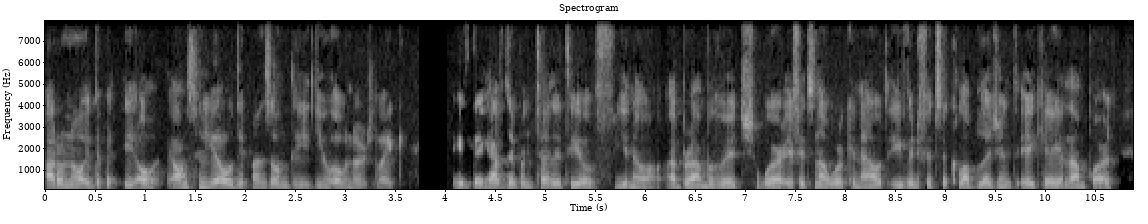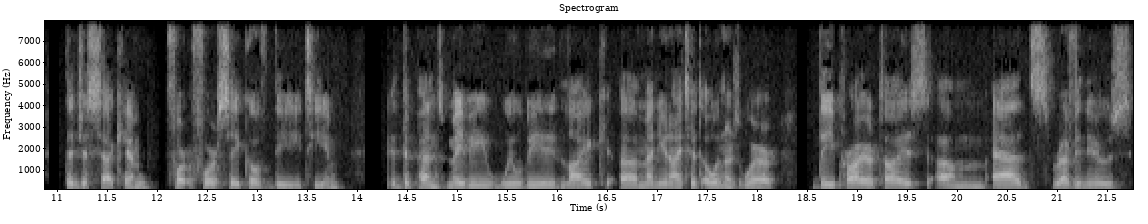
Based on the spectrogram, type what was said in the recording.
I don't know. It, dep- it all, honestly, it all depends on the new owners. Like, if they have the mentality of you know Abramovich, where if it's not working out, even if it's a club legend, aka Lampard, then just sack him for for sake of the team. It depends. Maybe we'll be like uh, Man United owners, where they prioritize um, ads, revenues.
